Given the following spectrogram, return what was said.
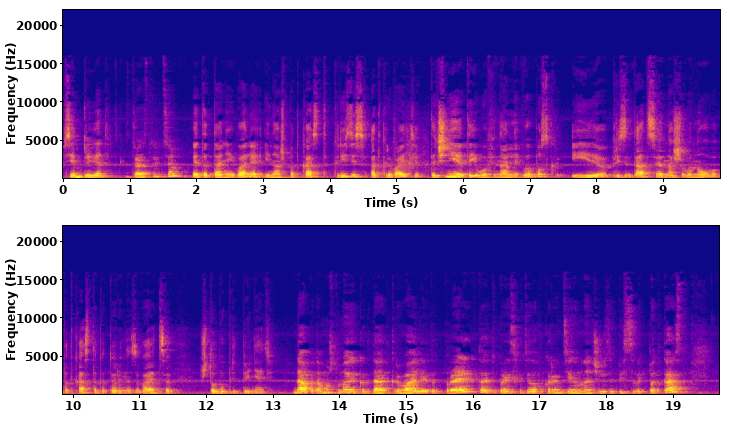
Всем привет! Здравствуйте! Это Таня и Валя и наш подкаст «Кризис. Открывайте». Точнее, это его финальный выпуск и презентация нашего нового подкаста, который называется «Чтобы предпринять». Да, потому что мы, когда открывали этот проект, это происходило в карантине, мы начали записывать подкаст.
